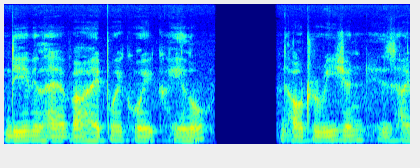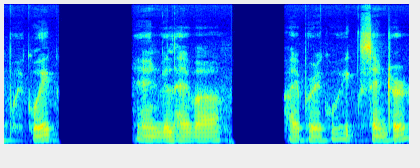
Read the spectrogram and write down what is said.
They will have a hypoechoic halo. The outer region is hypoechoic and will have a hyperechoic center.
